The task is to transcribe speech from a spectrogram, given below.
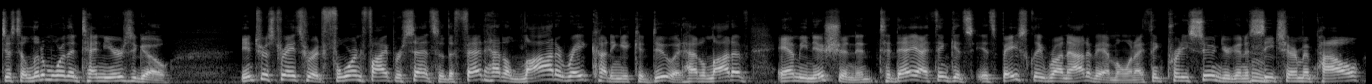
just a little more than 10 years ago. Interest rates were at 4 and 5%, so the Fed had a lot of rate cutting it could do. It had a lot of ammunition. And today, I think it's, it's basically run out of ammo. And I think pretty soon you're going to hmm. see Chairman Powell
